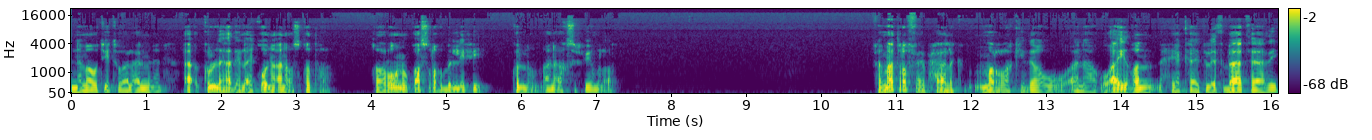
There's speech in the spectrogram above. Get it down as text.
إنما أوتيتها العلم كل هذه الأيقونة أنا أسقطها. قارون وقصره باللي فيه كلهم أنا أخسف فيهم الأرض. فما ترفع بحالك مرة كذا وأنا وأيضا حكاية الإثبات هذه.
